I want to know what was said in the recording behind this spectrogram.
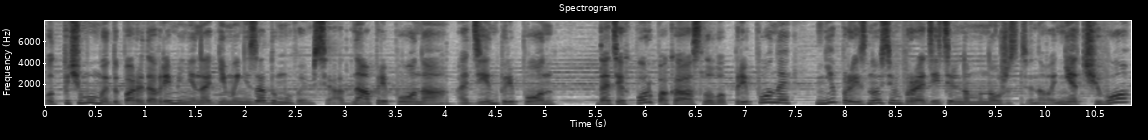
Вот почему мы до поры до времени над ним и не задумываемся. Одна препона, один препон – до тех пор, пока слово «препоны» не произносим в родительном множественного. Нет чего,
